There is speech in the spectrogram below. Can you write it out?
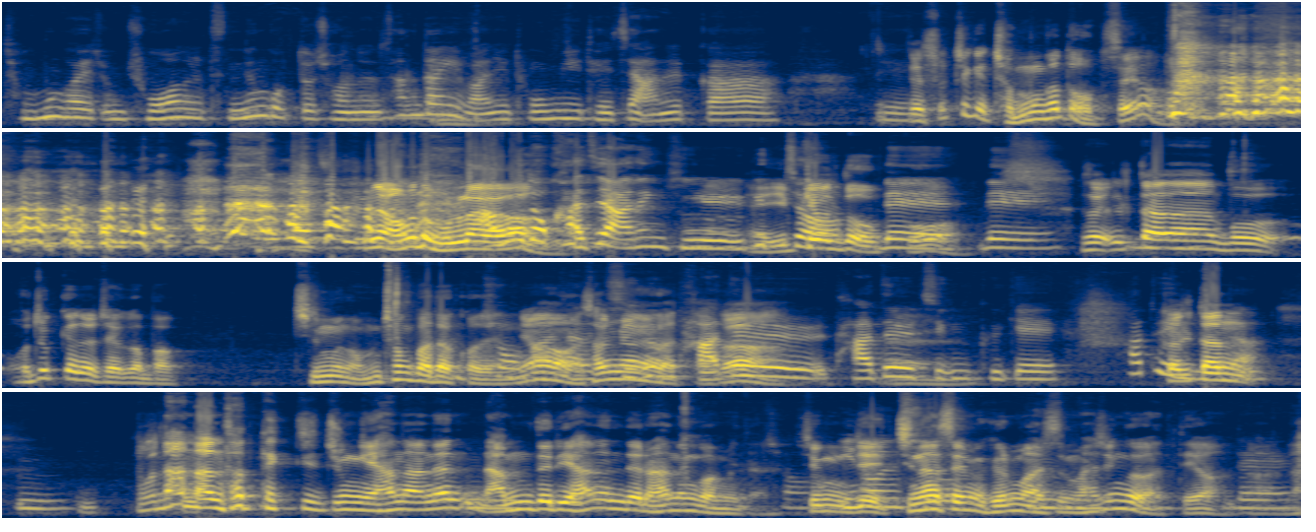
전문가의 좀 조언을 듣는 것도 저는 상당히 음. 많이 도움이 되지 않을까. 네. 근데 솔직히 전문가도 없어요. 그냥 아무도 몰라요. 아무도 가지 않은 길, 네, 그쵸? 입결도 없고. 네, 네. 그래서 일단 뭐 어저께도 제가 막 질문 엄청 받았거든요. 그쵸. 설명회 갔다가 다들 다들 네. 지금 그게 그러니까 화두입니다. 일단 음. 무난한 선택지 중에 하나는 음. 남들이 하는 대로 하는 겁니다. 그쵸. 지금 이제. 진아 쌤이 그런 말씀을 음. 하신 것 같아요. 네. 아,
